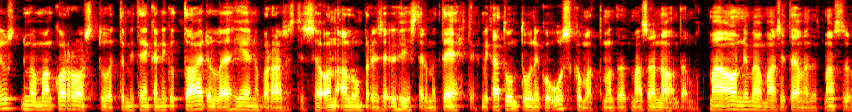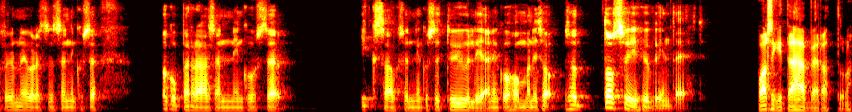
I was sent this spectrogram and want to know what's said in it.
just nimenomaan korostuu, että miten niin taidolla ja hienovaraisesti se on alun perin se yhdistelmä tehty, mikä tuntuu niin uskomattomalta, että mä sanon tämän, mutta mä oon nimenomaan sitä mieltä, että Masters of Universe on se, niin se alkuperäisen niin se fiksauksen niin se tyyli ja niin homma, niin se on, se on tosi hyvin tehty. Varsinkin tähän verrattuna.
